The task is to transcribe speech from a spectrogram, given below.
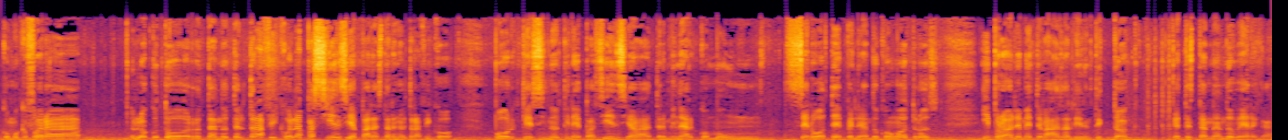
como que fuera locutor dándote el tráfico, la paciencia para estar en el tráfico, porque si no tienes paciencia vas a terminar como un cerote peleando con otros y probablemente vas a salir en TikTok que te están dando verga.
